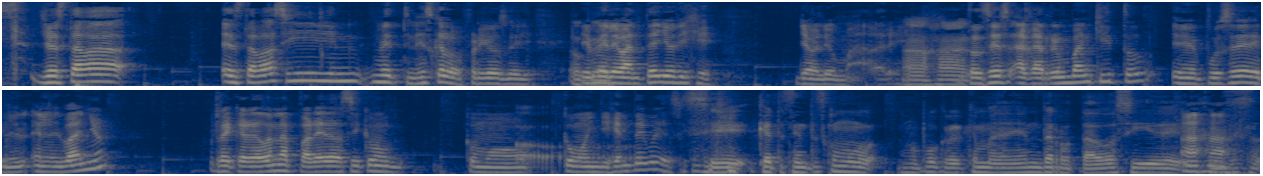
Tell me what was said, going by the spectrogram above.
yo estaba. Estaba así, me tenía escalofríos, güey. Y me levanté y yo dije, ya valió madre. Ajá. Entonces agarré un banquito y me puse en el, en el baño, recargado en la pared, así como. Como, Oh. como indigente, güey. así Sí, que te sientes como, no puedo creer que me hayan derrotado así de... Ajá. entonces,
